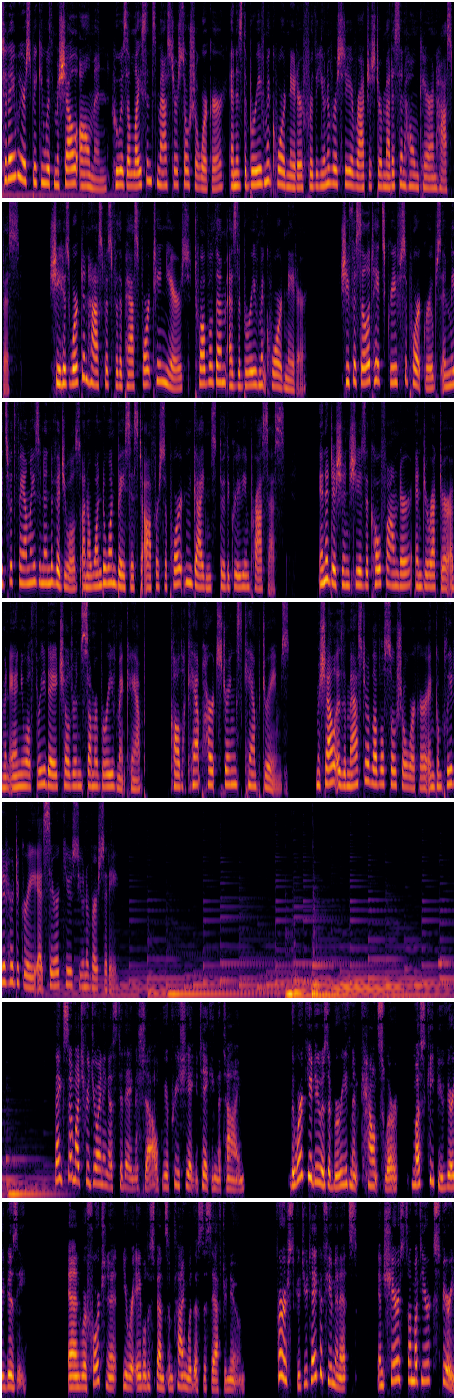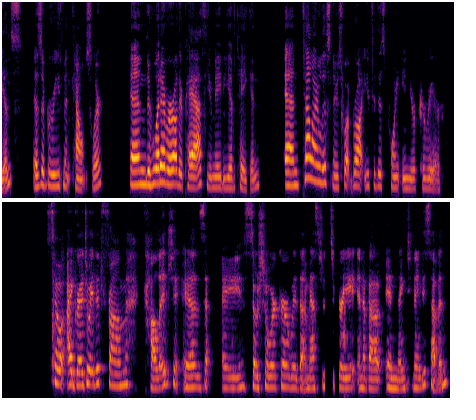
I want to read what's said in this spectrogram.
Today we are speaking with Michelle Allman, who is a licensed master social worker and is the bereavement coordinator for the University of Rochester Medicine Home Care and Hospice. She has worked in hospice for the past 14 years, 12 of them as the bereavement coordinator. She facilitates grief support groups and meets with families and individuals on a one to one basis to offer support and guidance through the grieving process. In addition, she is the co founder and director of an annual three day children's summer bereavement camp called Camp Heartstrings Camp Dreams. Michelle is a master level social worker and completed her degree at Syracuse University. Thanks so much for joining us today, Michelle. We appreciate you taking the time. The work you do as a bereavement counselor must keep you very busy. And we're fortunate you were able to spend some time with us this afternoon. First, could you take a few minutes and share some of your experience as a bereavement counselor and whatever other path you maybe have taken and tell our listeners what brought you to this point in your career? So I graduated from college as a social worker with a master's degree in about in 1997.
